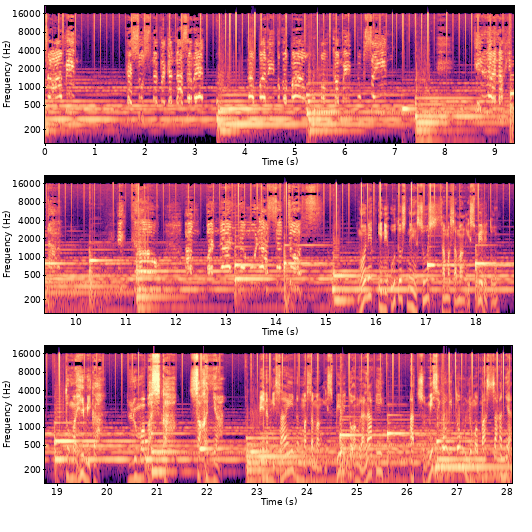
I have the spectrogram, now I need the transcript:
sa amin? Jesus na taga Nazaret, naparito ka ba upang kami puksain? Kilala kita. Ikaw ang banal na mula sa Diyos. Ngunit iniutos ni Jesus sa masamang espiritu, Tumahimik ka. Lumabas ka sa kanya. Pinangisay ng masamang espiritu ang lalaki at sumisigaw itong lumabas sa kanya.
